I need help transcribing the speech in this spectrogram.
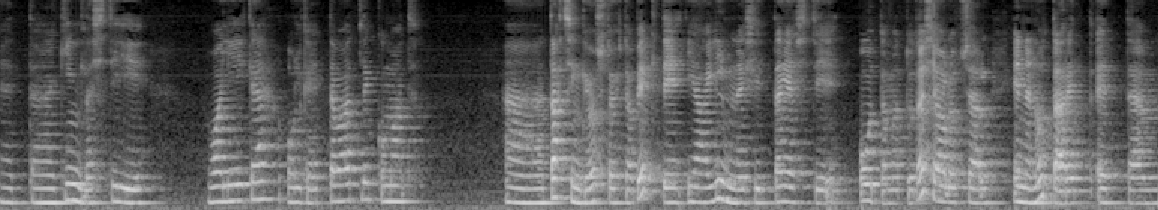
et äh, kindlasti valige, olge ettevaatlikumad. Tahtsingi osta ühte objekti ja ilmnesid täiesti ootamatud asjaolud seal enne notarit, et ähm,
